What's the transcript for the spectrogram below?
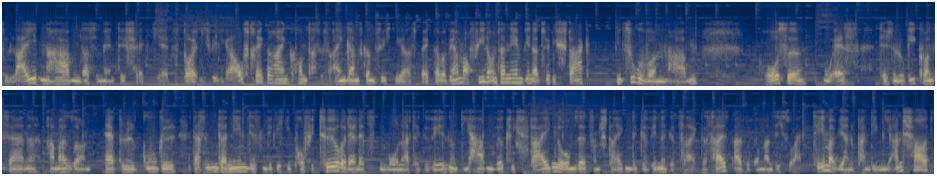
zu leiden haben, dass im Endeffekt jetzt deutlich weniger Aufträge reinkommen. Das ist ein ganz, ganz wichtiger Aspekt. Aber wir haben auch viele Unternehmen, die natürlich stark hinzugewonnen haben. Große US- Technologiekonzerne, Amazon, Apple, Google, das sind Unternehmen, die sind wirklich die Profiteure der letzten Monate gewesen und die haben wirklich steigende Umsätze und steigende Gewinne gezeigt. Das heißt also, wenn man sich so ein Thema wie eine Pandemie anschaut,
